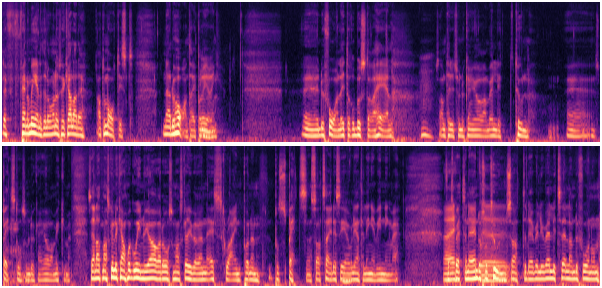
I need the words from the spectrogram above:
det fenomenet eller vad man nu ska kalla det automatiskt. När du har en temperering. Eh, Du får en lite robustare häl. Samtidigt som du kan göra en väldigt tunn eh, spets då som du kan göra mycket med. Sen att man skulle kanske gå in och göra då som han skriver en S-grind på, den, på spetsen så att säga. Det ser jag väl egentligen ingen vinning med. För att spetsen är ändå så tunn så att det är väl ju väldigt sällan du får någon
